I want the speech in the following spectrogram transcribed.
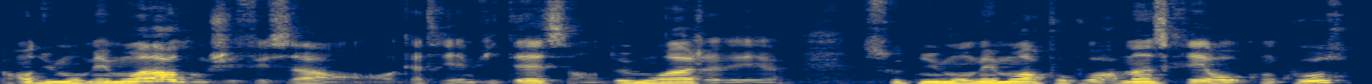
rendu mon mémoire, donc j'ai fait ça en, en, quatrième vitesse. En deux mois, j'avais soutenu mon mémoire pour pouvoir m'inscrire au concours.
